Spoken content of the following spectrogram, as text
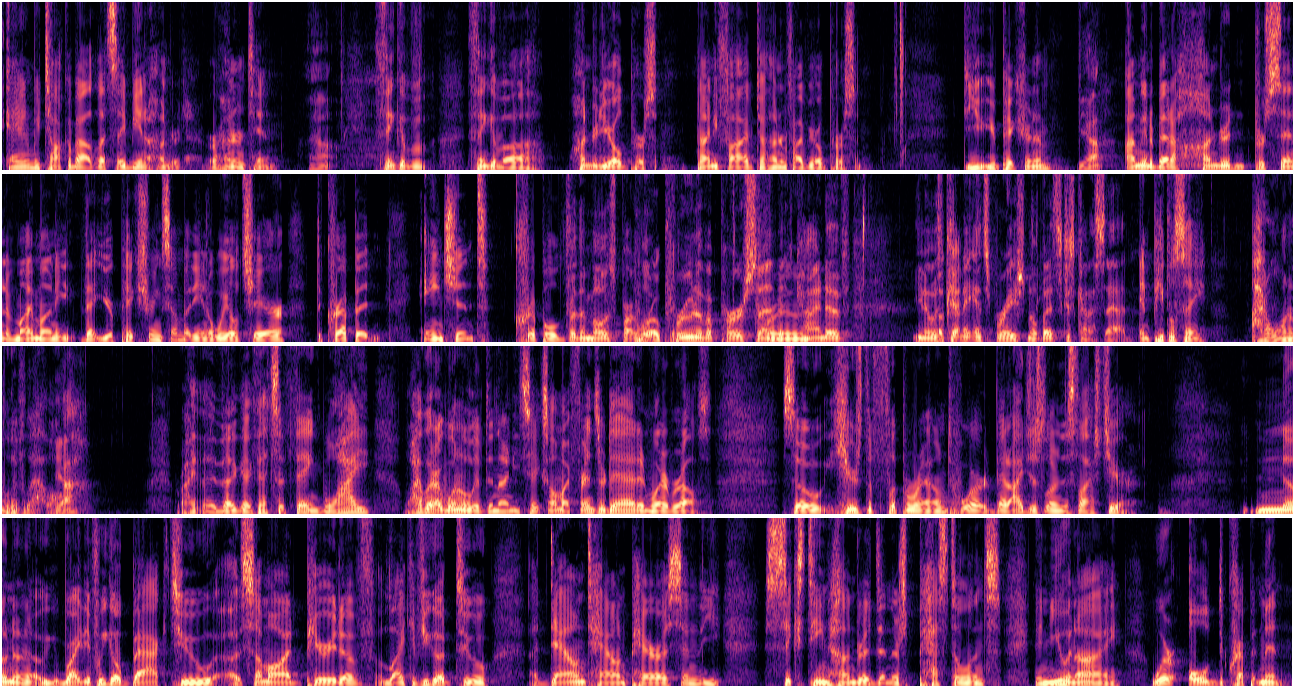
and we talk about let's say being 100 or 110, Yeah. think of think of a 100 year old person, 95 to 105 year old person. Do you you picturing him? Yeah. I'm going to bet 100% of my money that you're picturing somebody in a wheelchair, decrepit, ancient, crippled. For the most part, a Broken. prune of a person Prune. kind of, you know, is Okay. kind of inspirational, but it's just kind of sad. and people say, I don't want to live that long. Yeah. Right? Like, that's the thing. Why, why would I want to live to 96? All my friends are dead and whatever else. So here's the flip around where that I just learned this last year. No, no, no. Right. If we go back to uh, some odd period of, like, if you go to a downtown Paris in the 1600s and there's pestilence, then you and I, we're old, decrepit men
